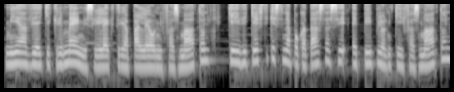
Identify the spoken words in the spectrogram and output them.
μία διακεκριμένη συλλέκτρια παλαιών υφασμάτων και ειδικεύτηκε στην αποκατάσταση επίπλων και υφασμάτων,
